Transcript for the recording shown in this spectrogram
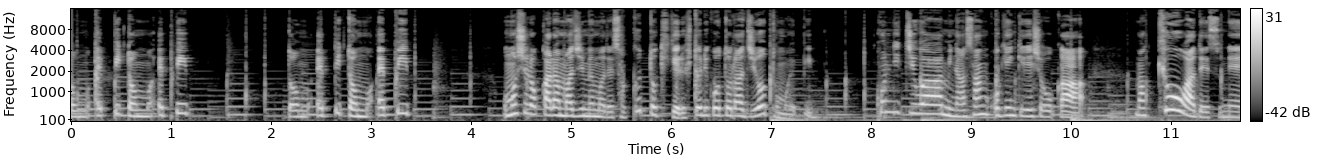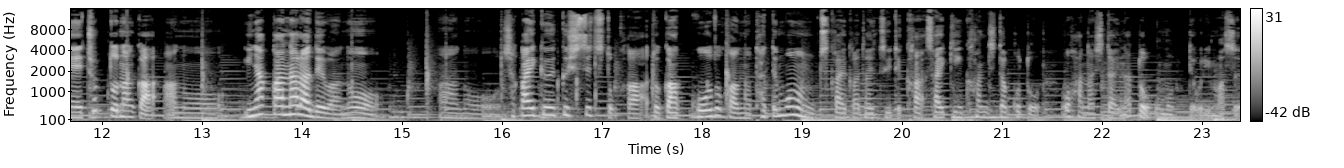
ともエピともエピともエピともエピ。面白から真面目までサクッと聞ける独り言ラジオともエピ。こんにちは皆さんお元気でしょうか？まあ、今日はですねちょっとなんかあの田舎ならではのあの社会教育施設とかあと学校とかの建物の使い方についてか最近感じたことを話したいなと思っております。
